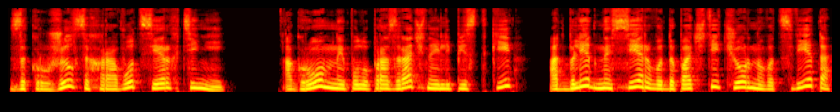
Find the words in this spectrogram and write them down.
закружился хоровод серых теней. Огромные полупрозрачные лепестки от бледно-серого до почти черного цвета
